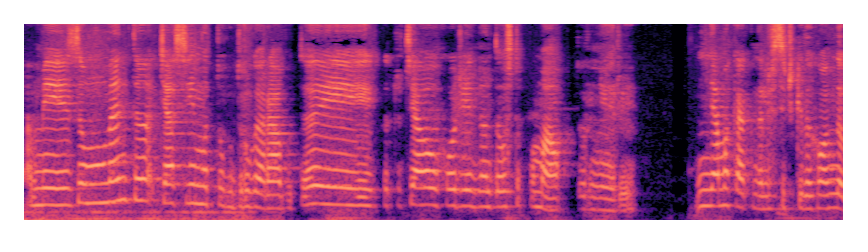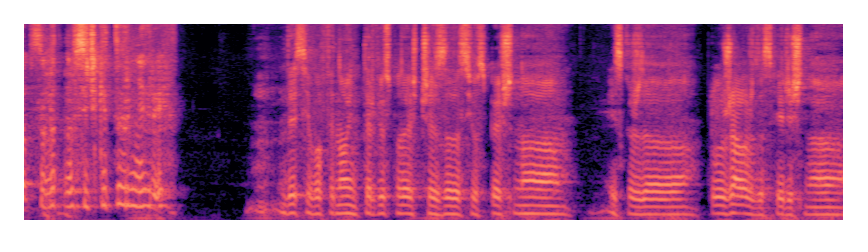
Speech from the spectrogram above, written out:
Ами за момента тя си има тук друга работа и като цяло ходи на доста по-малко турнири. Няма как нали, всички да ходим на абсолютно всички турнири. Деси в едно интервю споделиш, че за да си успешна искаш да продължаваш да свириш на,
